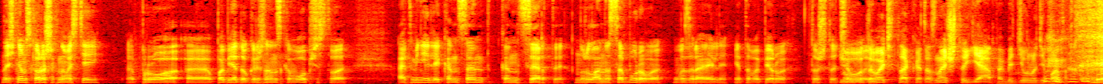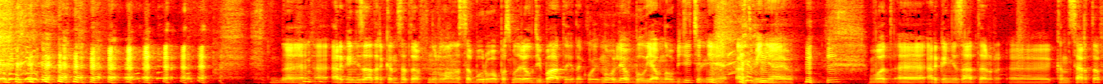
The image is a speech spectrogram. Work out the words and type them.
Начнем с хороших новостей э, про э, победу гражданского общества. Отменили концерт, концерты Нурлана Сабурова в Израиле. Это, во-первых, то, что... Ну, мы... давайте так, это значит, что я победил на дебатах. Э, организатор концертов Нурлана Сабурова посмотрел дебаты и такой, ну, Лев был явно убедительнее, отменяю. Вот, э, организатор концертов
